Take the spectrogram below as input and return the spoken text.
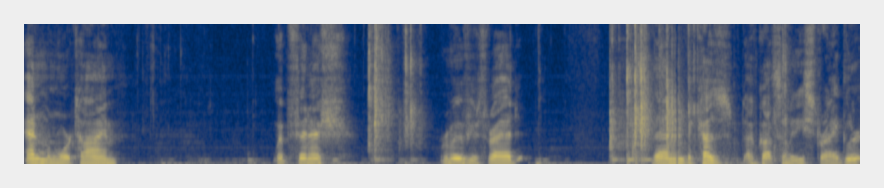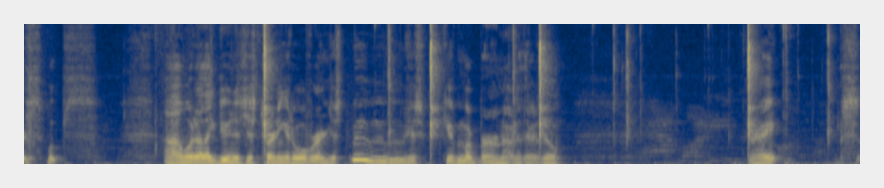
And one more time. Whip finish. Remove your thread. Then, because I've got some of these stragglers, whoops, uh, what I like doing is just turning it over and just woo, just give them a burn out of there. They'll right? So,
